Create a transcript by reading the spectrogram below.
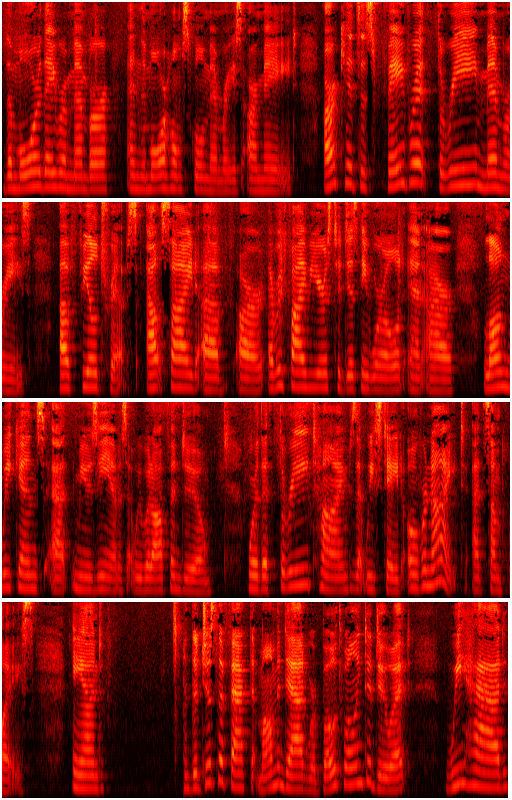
the more they remember, and the more homeschool memories are made. Our kids' favorite three memories of field trips outside of our every five years to Disney World and our long weekends at museums that we would often do were the three times that we stayed overnight at some place. And the, just the fact that mom and dad were both willing to do it, we had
